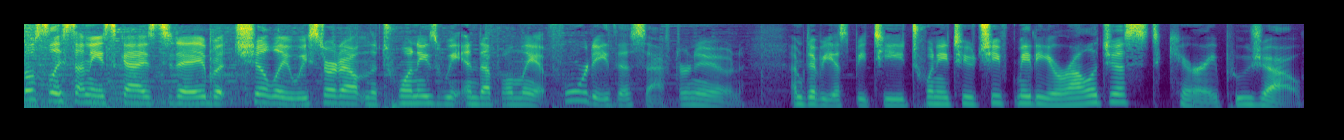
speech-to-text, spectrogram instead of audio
Mostly sunny skies today, but chilly. We start out in the 20s. We end up only at 40 this afternoon. I'm WSBT 22 Chief Meteorologist Carrie Peugeot.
